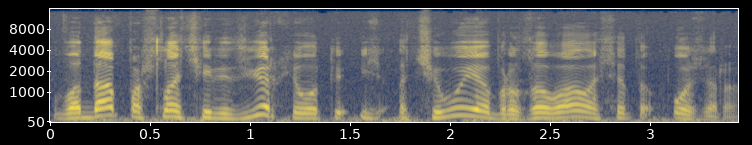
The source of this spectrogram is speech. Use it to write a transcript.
вода пошла через верх, и вот от чего и образовалось это озеро.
